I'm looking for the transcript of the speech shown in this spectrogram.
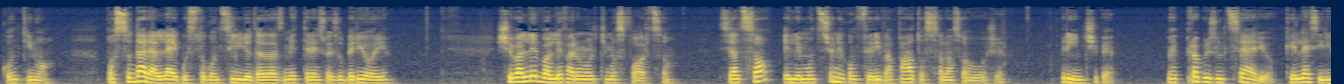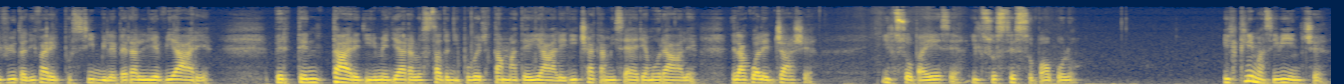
continuò. Posso dare a lei questo consiglio da trasmettere ai suoi superiori? Chevalier volle fare un ultimo sforzo. Si alzò e l'emozione conferiva pathos alla sua voce. Principe, ma è proprio sul serio che lei si rifiuta di fare il possibile per alleviare, per tentare di rimediare allo stato di povertà materiale, di cieca miseria morale nella quale giace il suo paese, il suo stesso popolo. Il clima si vince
